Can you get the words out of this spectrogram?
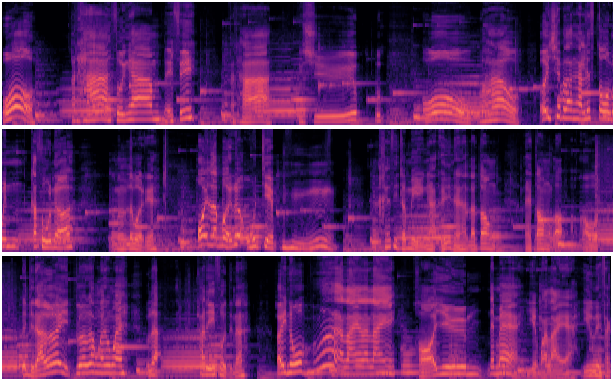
โอ้คาถาสวยงามไหนสิคาถาชืบปุ๊บโอ้ว้าว เอ้ยใช้พลังงานเลสโตเป็นกระสุนเหรอมันระเบิดเนี่ยโอ้ยระเบิดด้วยโอ้เจ็บหือแค่สีดำเองอะเอ้ยเดี๋ยวนะเราต้องอาจจะต้องเราเอาเอ้ยเดี๋ยวนะเอ้ยเรื่องทำไงรู้ไหมรู้ละถ้าดีสุดนะเอ้ยนุ๊บอะไรอะไร ขอยืมได้ไหมยืมอะไรอะ ยืมเลยสัก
